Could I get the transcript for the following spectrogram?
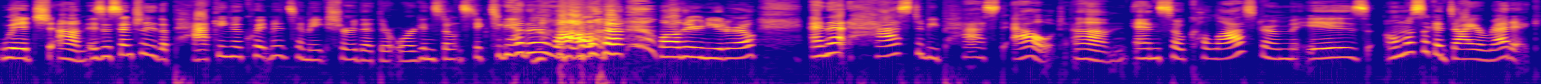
which which um, is essentially the packing equipment to make sure that their organs don't stick together while while they're in utero, and that has to be passed out. Um, and so colostrum is almost like a diuretic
